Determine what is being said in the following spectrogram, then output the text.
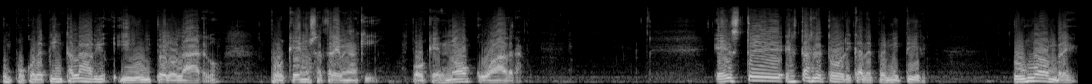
un poco de pinta labio y un pelo largo. ¿Por qué no se atreven aquí? Porque no cuadra. Este, esta retórica de permitir un hombre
